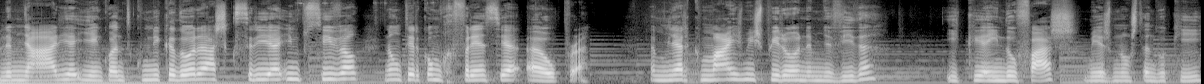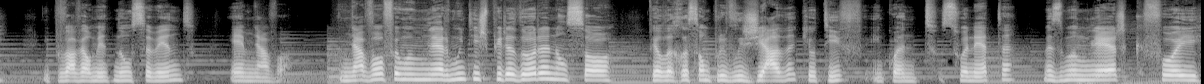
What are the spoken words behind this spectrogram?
na minha área e enquanto comunicadora acho que seria impossível não ter como referência a Oprah. A mulher que mais me inspirou na minha vida e que ainda o faz, mesmo não estando aqui e provavelmente não o sabendo, é a minha avó. A minha avó foi uma mulher muito inspiradora, não só pela relação privilegiada que eu tive enquanto sua neta, mas uma mulher que foi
